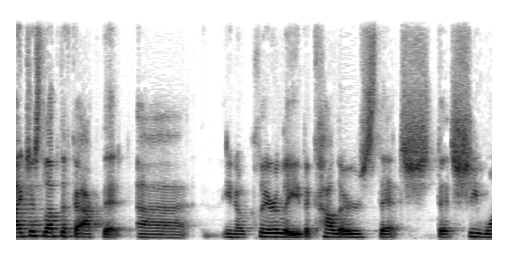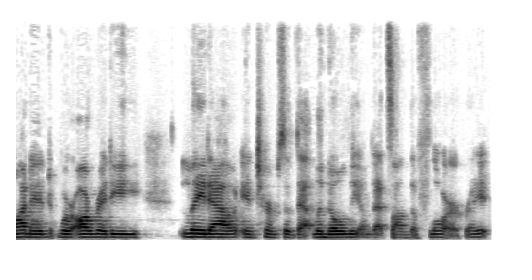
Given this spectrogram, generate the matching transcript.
I just love the fact that, uh, you know, clearly the colors that, sh that she wanted were already laid out in terms of that linoleum that's on the floor, right?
